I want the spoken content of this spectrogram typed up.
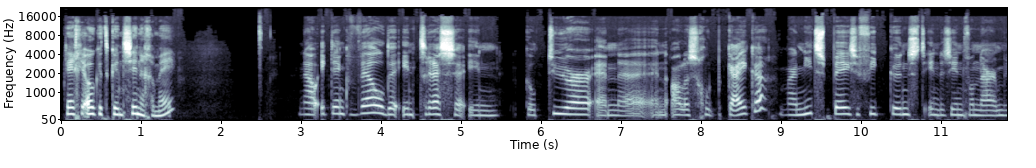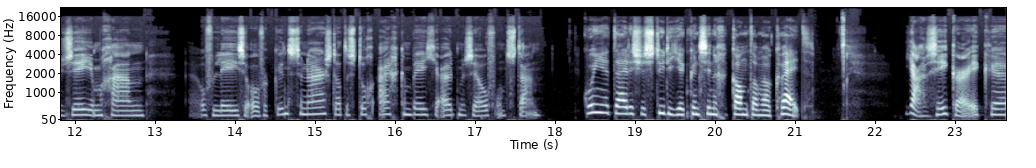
Kreeg je ook het kunstzinnige mee? Nou, ik denk wel de interesse in cultuur en, uh, en alles goed bekijken, maar niet specifiek kunst in de zin van naar een museum gaan uh, of lezen over kunstenaars. Dat is toch eigenlijk een beetje uit mezelf ontstaan. Kon je tijdens je studie je kunstzinnige kant dan wel kwijt? Ja, zeker. Ik uh,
